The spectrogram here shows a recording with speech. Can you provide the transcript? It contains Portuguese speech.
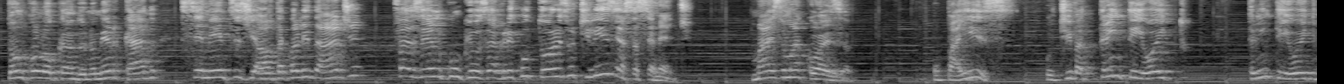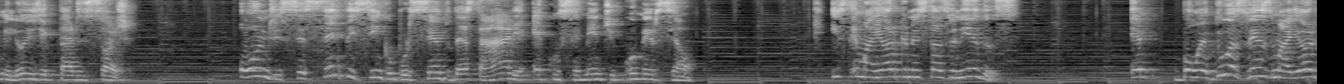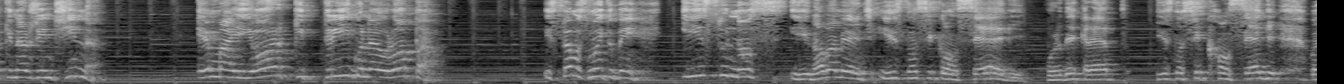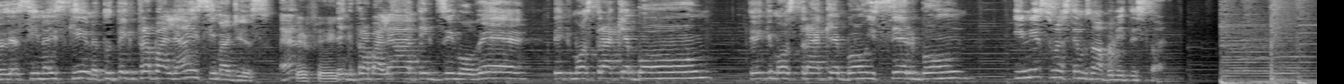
estão colocando no mercado sementes de alta qualidade, fazendo com que os agricultores utilizem essa semente. Mais uma coisa, o país cultiva 38, 38 milhões de hectares de soja, onde 65% desta área é com semente comercial. Isso é maior que nos Estados Unidos. É Bom, é duas vezes maior que na Argentina. É maior que trigo na Europa. Estamos muito bem. Isso não se, e novamente, isso não se consegue por decreto. Isso não se consegue, vamos dizer assim, na esquina. Tu tem que trabalhar em cima disso. Né? Perfeito. Tem que trabalhar, tem que desenvolver, tem que mostrar que é bom, tem que mostrar que é bom e ser bom. E nisso nós temos uma bonita história.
